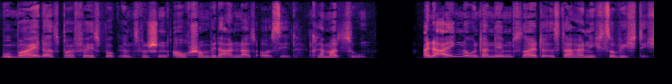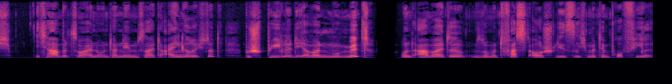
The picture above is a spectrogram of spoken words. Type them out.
wobei das bei Facebook inzwischen auch schon wieder anders aussieht. Klammer zu. Eine eigene Unternehmensseite ist daher nicht so wichtig. Ich habe zwar eine Unternehmensseite eingerichtet, bespiele die aber nur mit und arbeite somit fast ausschließlich mit dem Profil.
